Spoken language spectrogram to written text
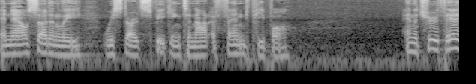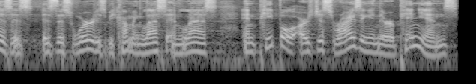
And now suddenly we start speaking to not offend people. And the truth is, is, is this word is becoming less and less, and people are just rising in their opinions,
